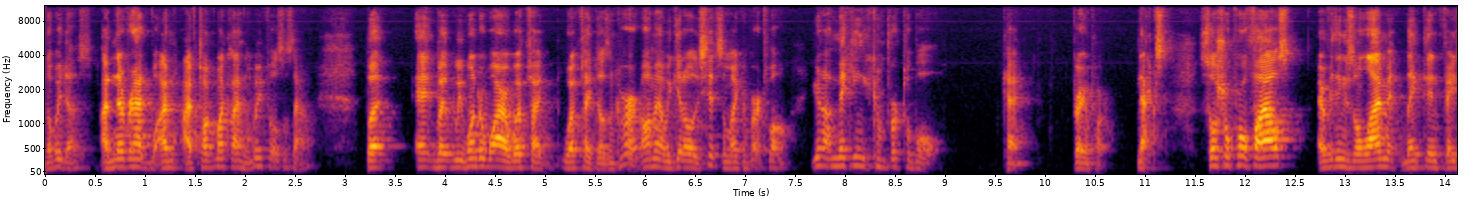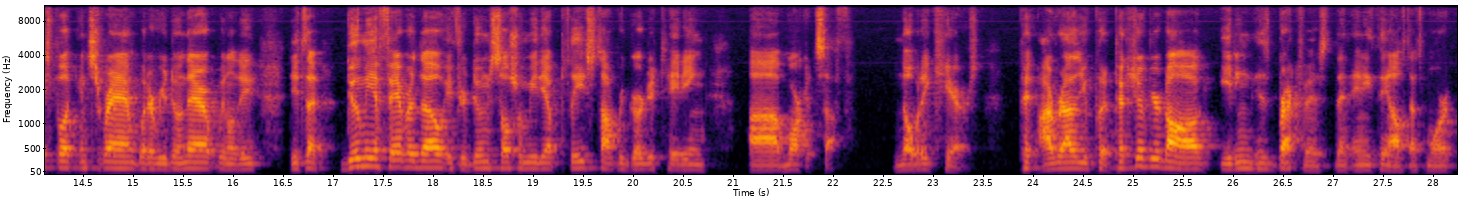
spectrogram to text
Nobody does. I've never had. i have talked to my clients. Nobody fills this out. But and, but we wonder why our website website doesn't convert. Oh man, we get all these hits and my converts. Well, you're not making it convertible. Okay, very important. Next, social profiles Everything's in alignment. LinkedIn, Facebook, Instagram, whatever you're doing there. We don't need, need that. Do me a favor though, if you're doing social media, please stop regurgitating uh, market stuff. Nobody cares. I'd rather you put a picture of your dog eating his breakfast than anything else. That's more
